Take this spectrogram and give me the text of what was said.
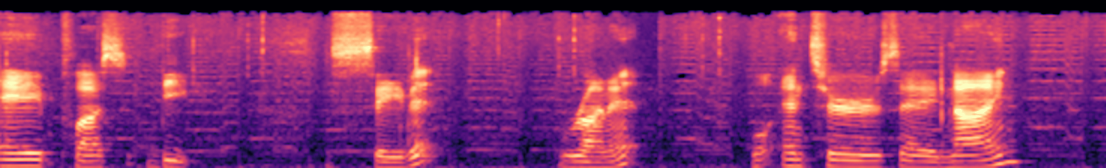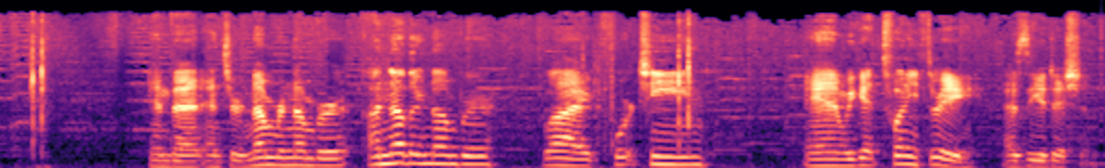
A plus B. Save it, run it. We'll enter, say, 9, and then enter number number, another number, like 14, and we get 23 as the addition.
